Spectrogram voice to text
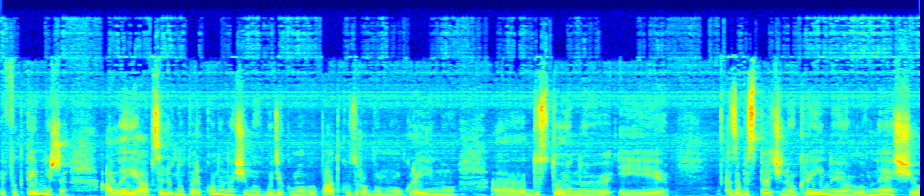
ефективніше. Але я абсолютно переконана, що ми в будь-якому випадку зробимо Україну е, достойною і забезпеченою країною. Головне, що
